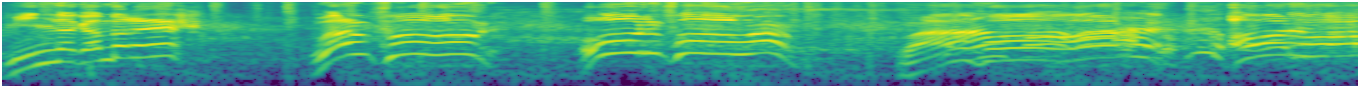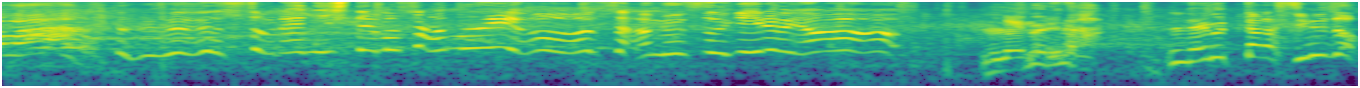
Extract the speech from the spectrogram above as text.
みんな頑張れ。 One for all. All for one. One for all. All for one. それにしても寒いよ。寒すぎるよ。眠るな。眠ったら死ぬぞ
